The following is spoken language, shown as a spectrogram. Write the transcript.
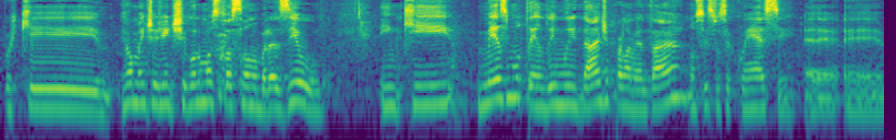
porque realmente a gente chegou numa situação no Brasil em que, mesmo tendo imunidade parlamentar, não sei se você conhece é, é,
